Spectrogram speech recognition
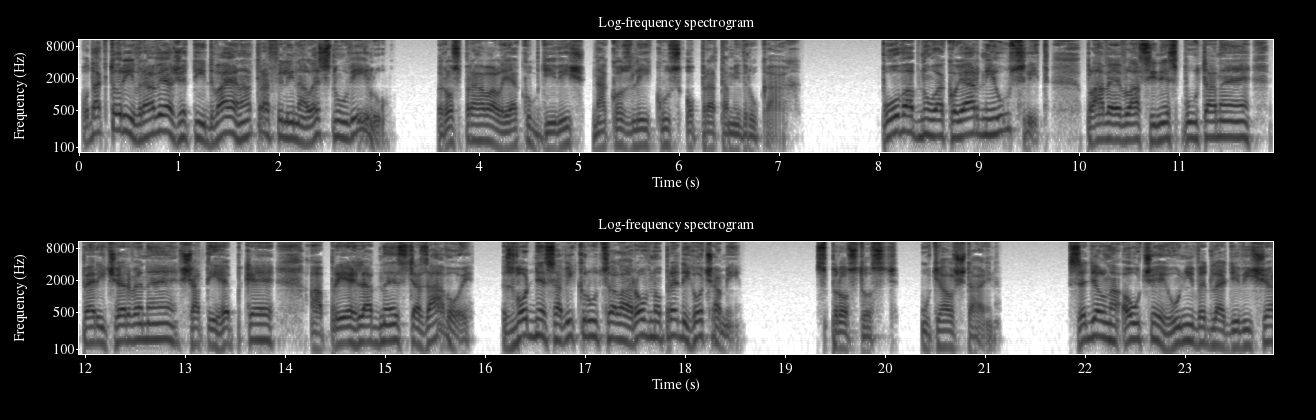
Podaktorí vravia, že tí dvaja natrafili na lesnú vílu – rozprával Jakub Diviš na kozlíku s opratami v rukách. Pôvabnú ako jarný úsvit, plavé vlasy nespútané, pery červené, šaty hebké a priehľadné sťa závoj. Zvodne sa vykrúcala rovno pred ich očami. Sprostosť, uťal Stein. Sedel na ovčej huni vedľa Diviša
